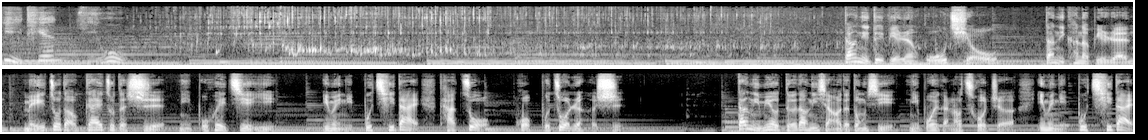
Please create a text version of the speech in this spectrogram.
一天一物。当你对别人无求，当你看到别人没做到该做的事，你不会介意，因为你不期待他做或不做任何事。当你没有得到你想要的东西，你不会感到挫折，因为你不期待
